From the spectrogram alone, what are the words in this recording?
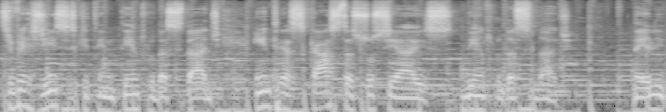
divergências que tem dentro da cidade, entre as castas sociais dentro da cidade. Né. Ele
